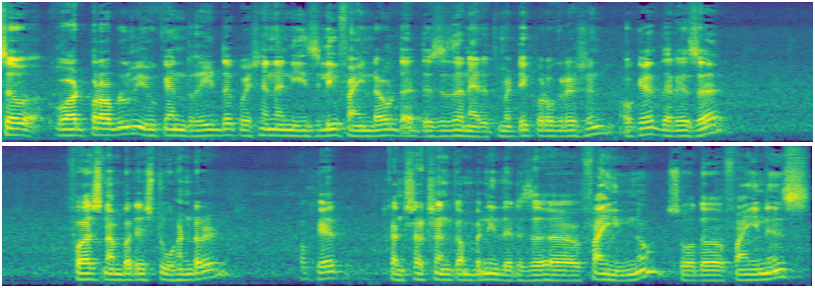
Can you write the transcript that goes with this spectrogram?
so word problem? You can read the question and easily find out that this is an arithmetic progression okay? There is a first number is 200 okay? Construction company there is a fine no? So the fine is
